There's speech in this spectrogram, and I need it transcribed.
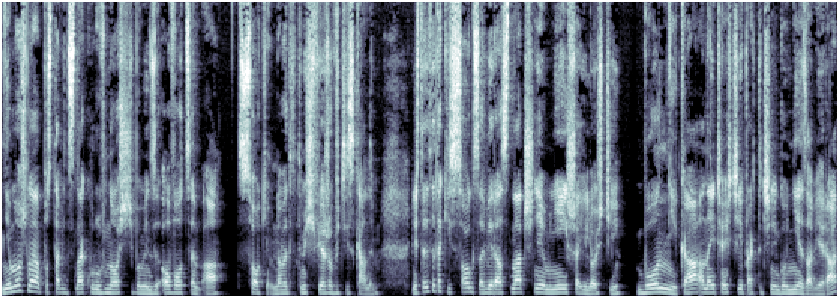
Nie można postawić znaku równości pomiędzy owocem a sokiem, nawet tym świeżo wyciskanym. Niestety taki sok zawiera znacznie mniejsze ilości błonnika, a najczęściej praktycznie go nie zawiera,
